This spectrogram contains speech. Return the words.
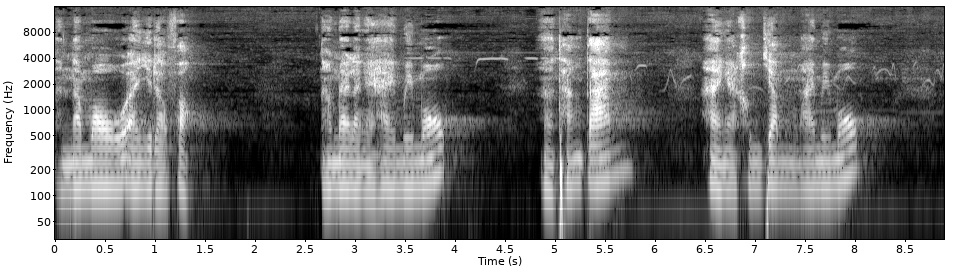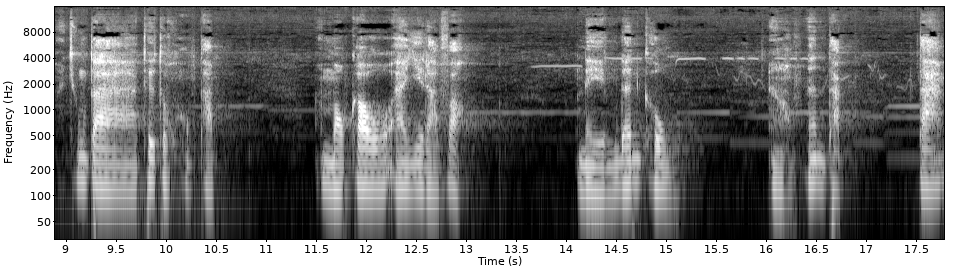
À, Nam mô a di đà phật. Hôm nay là ngày 21 à, tháng 8 2021 chúng ta tiếp tục học tập một câu a di đà phật niệm đến cùng. Học đến tập 8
